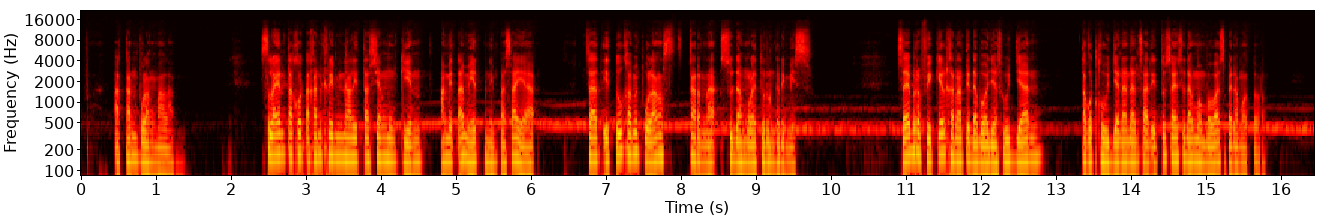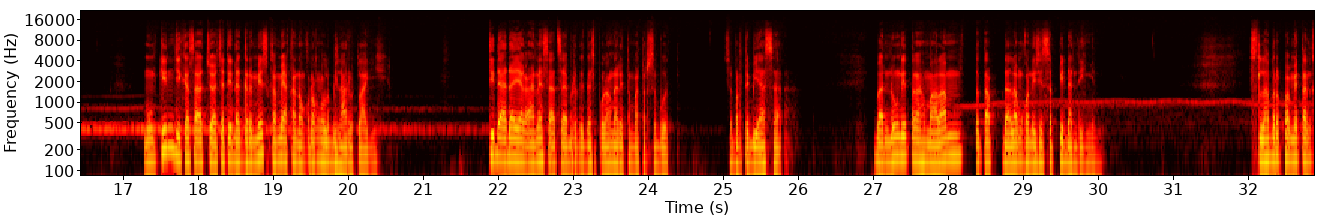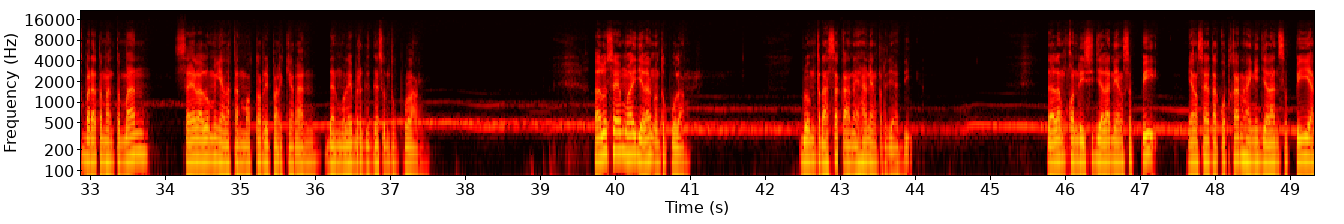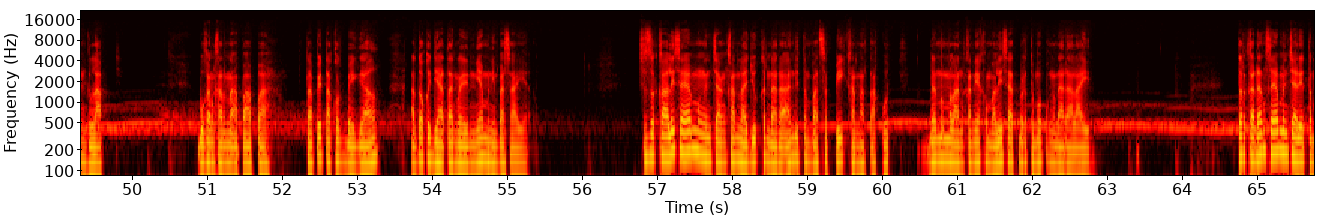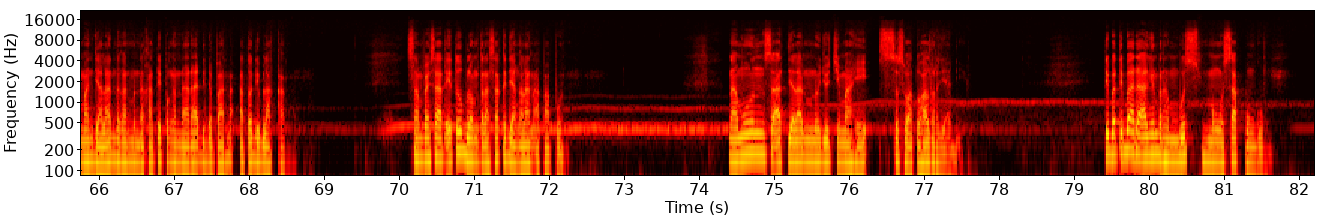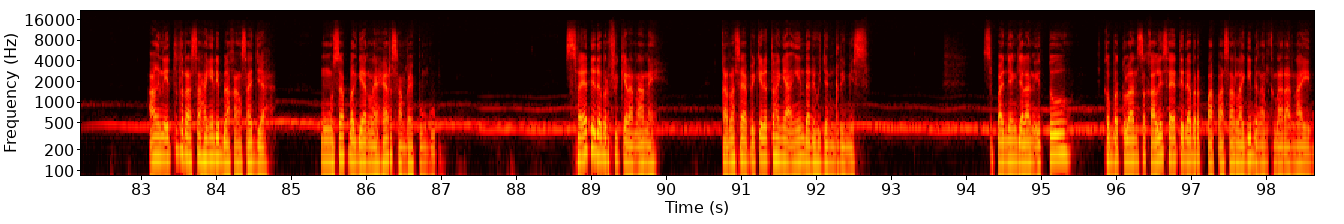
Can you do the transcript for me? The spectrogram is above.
akan pulang malam. Selain takut akan kriminalitas yang mungkin amit-amit menimpa saya, saat itu kami pulang karena sudah mulai turun gerimis. Saya berpikir karena tidak bawa jas hujan, takut kehujanan dan saat itu saya sedang membawa sepeda motor. Mungkin jika saat cuaca tidak gerimis kami akan nongkrong lebih larut lagi. Tidak ada yang aneh saat saya bergegas pulang dari tempat tersebut. Seperti biasa, Bandung di tengah malam tetap dalam kondisi sepi dan dingin. Setelah berpamitan kepada teman-teman, saya lalu menyalakan motor di parkiran dan mulai bergegas untuk pulang. Lalu saya mulai jalan untuk pulang. Belum terasa keanehan yang terjadi. Dalam kondisi jalan yang sepi, Yang saya takutkan hanya jalan sepi yang gelap. Bukan karena apa-apa, tapi takut begal atau kejahatan lainnya menimpa saya. Sesekali saya mengencangkan laju kendaraan di tempat sepi karena takut dan memelankannya kembali saat bertemu pengendara lain. Terkadang saya mencari teman jalan dengan mendekati pengendara di depan atau di belakang. Sampai saat itu belum terasa kejanggalan apa pun. Namun saat jalan menuju Cimahi, sesuatu hal terjadi. Tiba-tiba ada angin berhembus mengusap punggung. Angin itu terasa hanya di belakang saja, mengusap bagian leher sampai punggung. Saya tidak berpikiran aneh, karena saya pikir itu hanya angin dari hujan gerimis. Sepanjang jalan itu, kebetulan sekali saya tidak berpapasan lagi dengan kendaraan lain.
